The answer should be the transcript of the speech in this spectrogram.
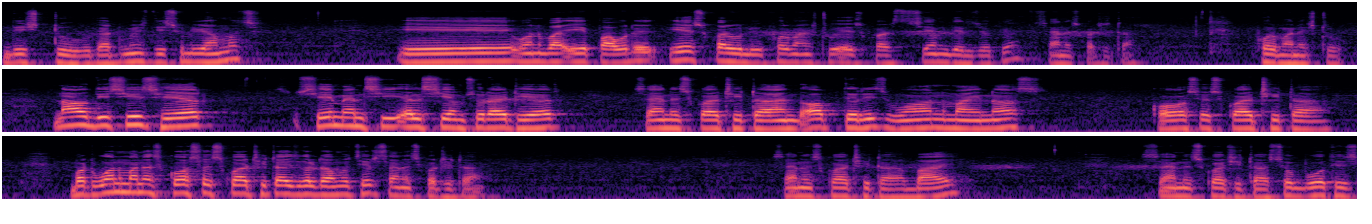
this 2 that means this will be how much a 1 by a power a, square will be 4 minus 2 a square same there is okay Sine square theta 4 minus 2 now this is here same and LCM so write here sine square theta and up there is 1 minus cos square theta but 1 minus cos square theta is equal to how much here sin square theta sin square theta by sin square theta so both is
